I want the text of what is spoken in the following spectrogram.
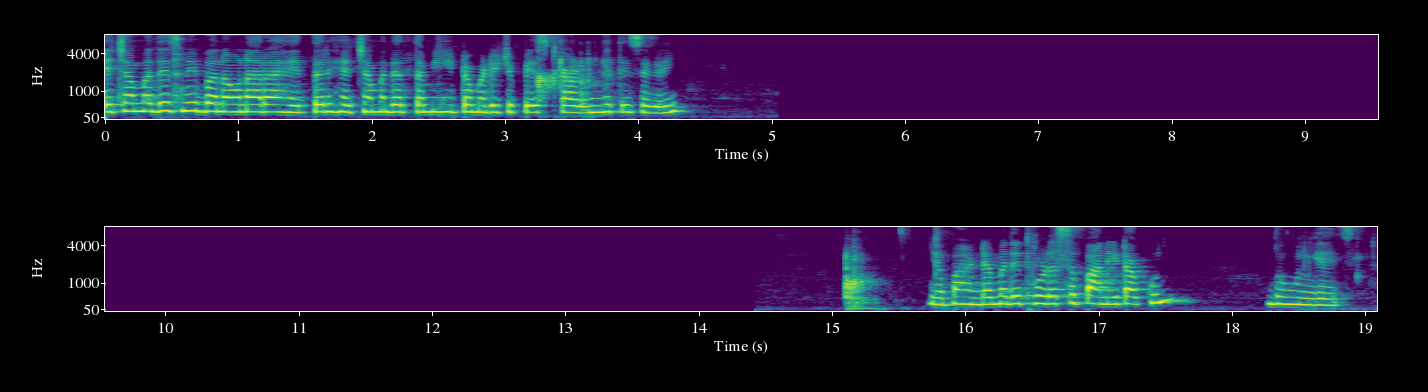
याच्यामध्येच मी बनवणार आहे तर ह्याच्यामध्ये आता मी ही टोमॅटोची पेस्ट काढून घेते सगळी. या भांड्यामध्ये थोडंसं पाणी टाकून धुवून घ्यायचं.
